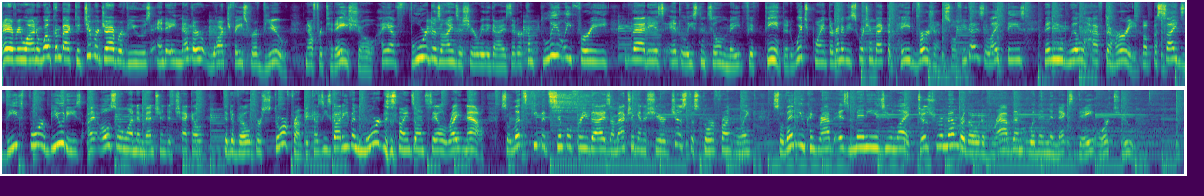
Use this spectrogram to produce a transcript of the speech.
Hey everyone, welcome back to Jibber Jab Reviews and another watch face review. Now for today's show, I have four designs to share with you guys that are completely free, that is at least until May 15th, at which point they're going to be switching back to paid versions. So if you guys like these, then you will have to hurry. But besides these four beauties, I also want to mention to check out the developer storefront because he's got even more designs on sale right now. So let's keep it simple for you guys. I'm actually going to share just the storefront link so then you can grab as many as you like. Just remember though to grab them within the next day or two.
